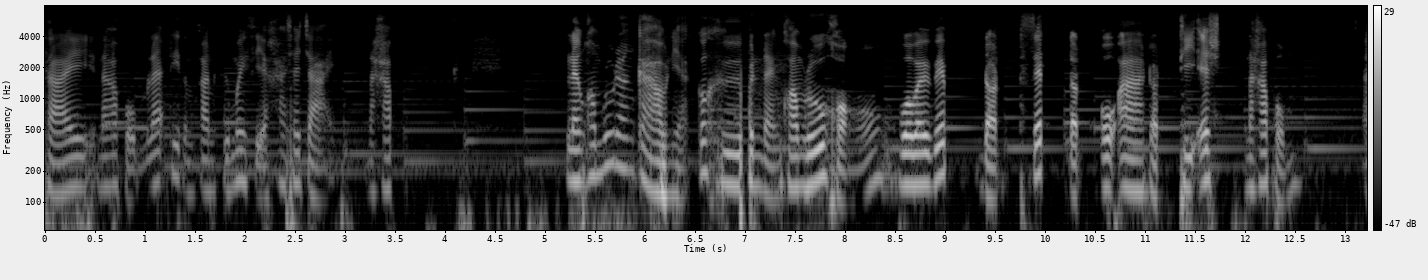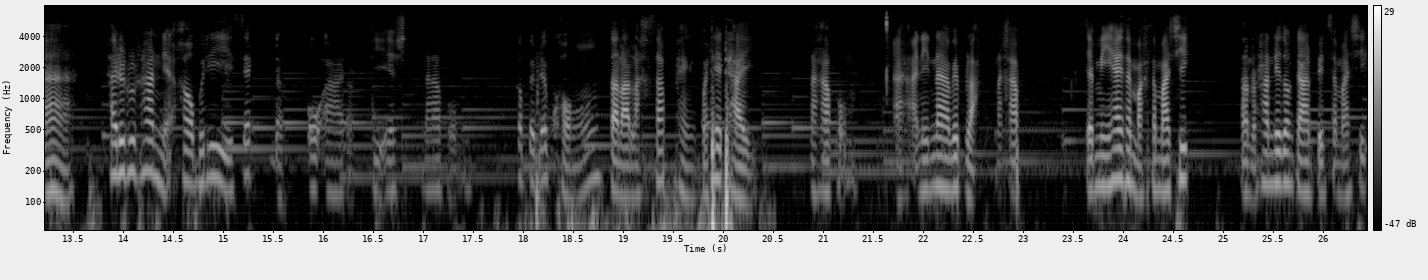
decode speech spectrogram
ใช้นะครับผมและที่สำคัญคือไม่เสียค่าใช้จ่ายนะครับ แหล่งความรู้ดังกล่าวเนี่ย ก็คือเป็นแหล่งความรู้ของ www.set.or.th นะครับผม อ่า ให้ทุกท่านเนี่ย เข้าไปที่ set.or.th นะครับผม ก็เป็นเว็บของตลาดหลักทรัพย์แห่งประเทศไทยนะครับผม อ่าอันนี้หน้าเว็บหลักนะครับ จะมีให้สมัครสมาชิกสำหรับท่านที่ต้องการเป็นสมาชิก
